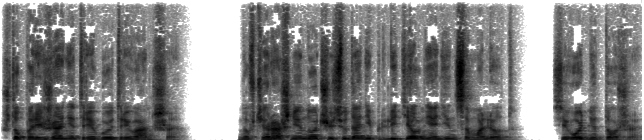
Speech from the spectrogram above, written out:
что парижане требуют реванша. Но вчерашней ночью сюда не прилетел ни один самолет. Сегодня тоже.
